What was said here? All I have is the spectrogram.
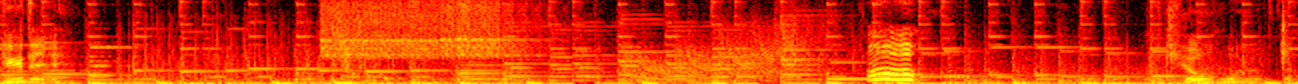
Do the. Oh! Killed one of them.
